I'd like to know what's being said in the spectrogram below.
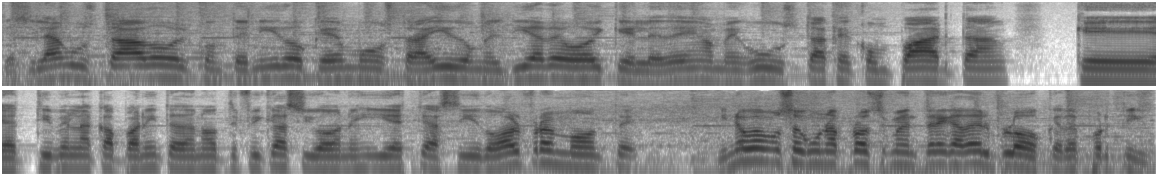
que si les ha gustado el contenido que hemos traído en el día de hoy, que le den a me gusta, que compartan, que activen la campanita de notificaciones y este ha sido Alfred Monte y nos vemos en una próxima entrega del bloque deportivo.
